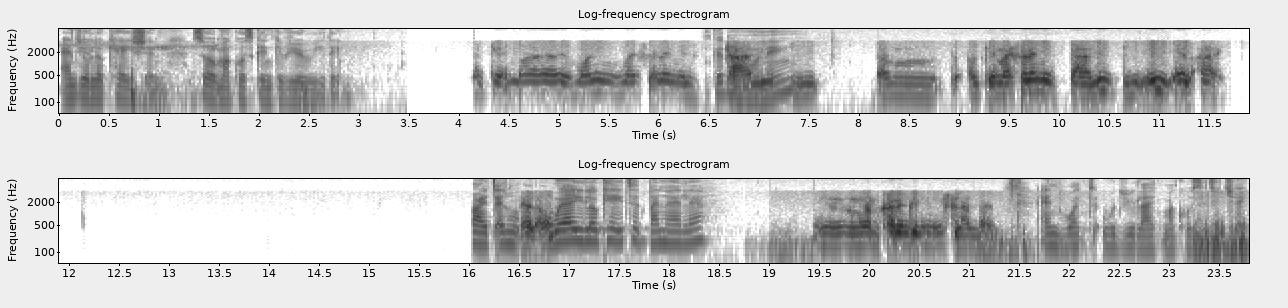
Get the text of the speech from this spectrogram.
and your location, so Marcos can give you a reading. Okay, my morning. My surname is Good Dali, morning. D- Um, okay, my surname is Dali D A L I. Right, and Hello? where are you located, Banele? Mm, I'm currently in East London. And what would you like Makhosi to check?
